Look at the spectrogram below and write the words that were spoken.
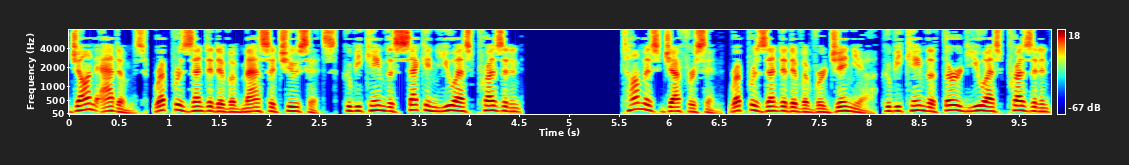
John Adams, representative of Massachusetts, who became the second U.S. president Thomas Jefferson, representative of Virginia, who became the third U.S. president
